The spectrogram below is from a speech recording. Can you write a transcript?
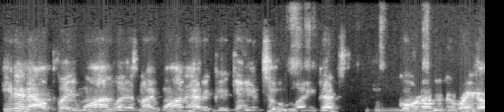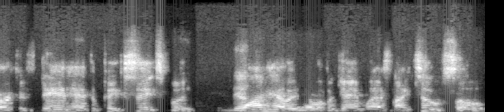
he didn't outplay Juan last night. Juan had a good game too. Like that's going under the radar because Dan had to pick six, but yep. Juan had a hell of a game last night too. So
